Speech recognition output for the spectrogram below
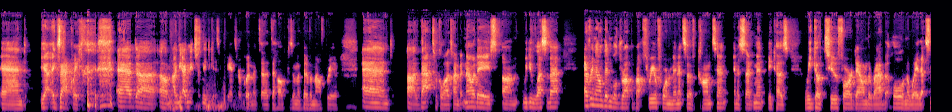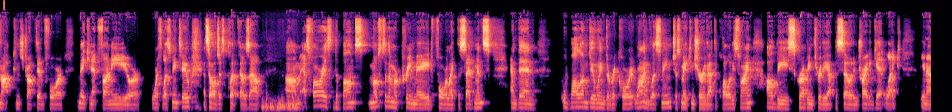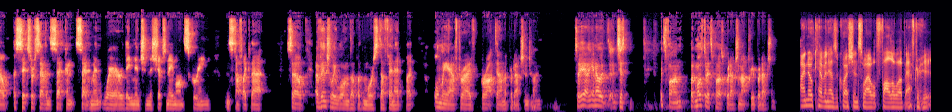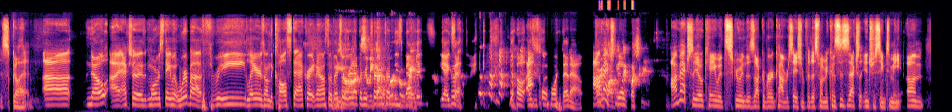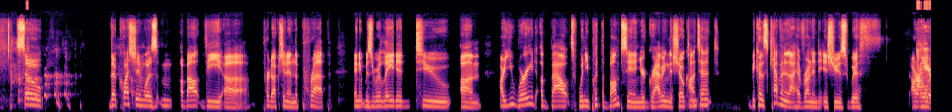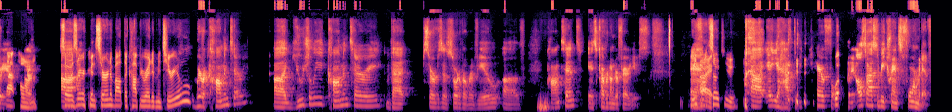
And yeah, exactly. and uh, um, I, I just need to get some fancier equipment to, to help because I'm a bit of a mouth breather. And uh, that took a lot of time. But nowadays, um, we do less of that. Every now and then, we'll drop about three or four minutes of content in a segment because we go too far down the rabbit hole in a way that's not constructive for making it funny or worth listening to. And so I'll just clip those out. Um, as far as the bumps, most of them are pre made for like the segments. And then while I'm doing the record, while I'm listening, just making sure that the quality's fine, I'll be scrubbing through the episode and try to get like you know, a six or seven second segment where they mention the ship's name on screen and stuff like that. So eventually we'll end up with more stuff in it, but only after I've brought down the production time. So yeah, you know, it, it just it's fun, but most of it's post production, not pre production. I know Kevin has a question, so I will follow up after his. Go ahead. Uh, no, I actually more of a statement. We're about three layers on the call stack right now, so eventually we are gonna have to So return gotta from these our methods. Yeah, exactly. so I just want to point that out. I'm All right, Bob, actually get that question in. I'm actually okay with screwing the Zuckerberg conversation for this one because this is actually interesting to me. Um, so the question was about the uh, production and the prep, and it was related to um, are you worried about when you put the bumps in and you're grabbing the show content? Because Kevin and I have run into issues with our I old hear platform. So, is Uh, there a concern about the copyrighted material? We're a commentary. Uh, usually, commentary that serves as sort of a review of content is covered under fair use. We And, thought so too. uh, you have to be careful, Well- but it also has to be transformative.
